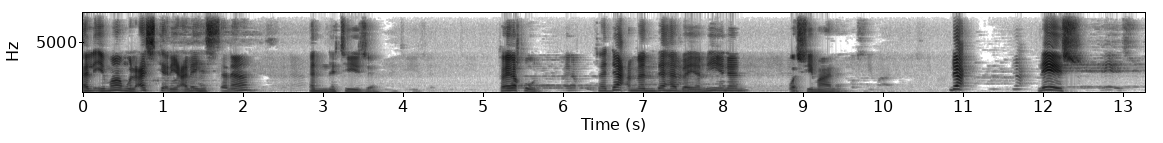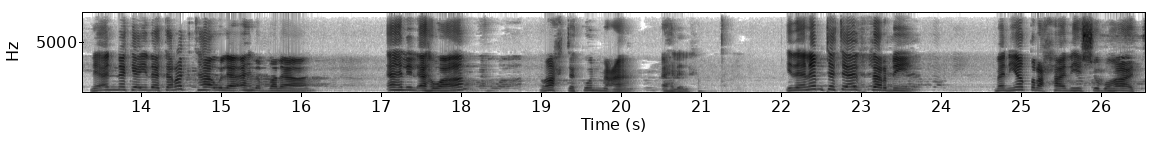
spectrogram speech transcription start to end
الإمام العسكري عليه السلام النتيجة. فيقول فدع من ذهب يمينا وشمالا. دع. ليش؟ لأنك إذا تركت هؤلاء أهل الضلال أهل الأهواء راح تكون مع أهل الحق. إذا لم تتأثر بمن يطرح هذه الشبهات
